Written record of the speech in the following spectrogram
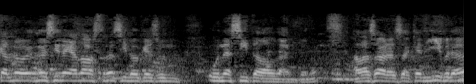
que no, no és idea nostra, sinó que és un, una cita del Dante. No? Aleshores, aquest llibre,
